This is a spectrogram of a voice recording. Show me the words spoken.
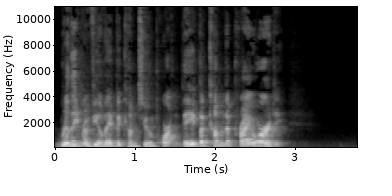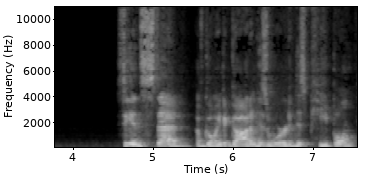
really reveal they become too important. They become the priority. See, instead of going to God and His Word and His people,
